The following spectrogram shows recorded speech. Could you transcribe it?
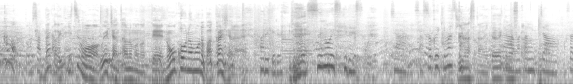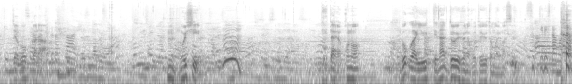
かもとおっしゃってなんかいつも上ちゃん頼むのって濃厚なものばっかりじゃない？バレてる、ね。すごい好きです。じゃあ早速いきますか。いきますか。いただきますか。じゃあまさみちゃんお先に召し上僕から。がってください。うん美味しいうん。出たよ。この僕が言うってなどういうふうなこと言うと思います？すっきりした甘さ。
